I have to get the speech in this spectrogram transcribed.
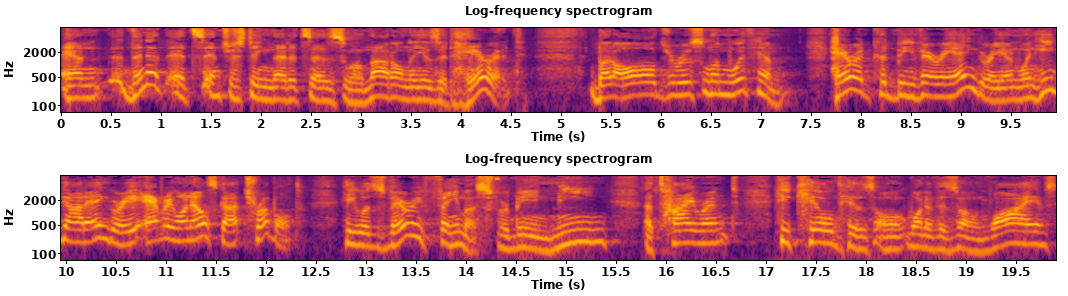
And then it, it's interesting that it says, well, not only is it Herod, but all Jerusalem with him. Herod could be very angry, and when he got angry, everyone else got troubled. He was very famous for being mean, a tyrant. He killed his own, one of his own wives.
